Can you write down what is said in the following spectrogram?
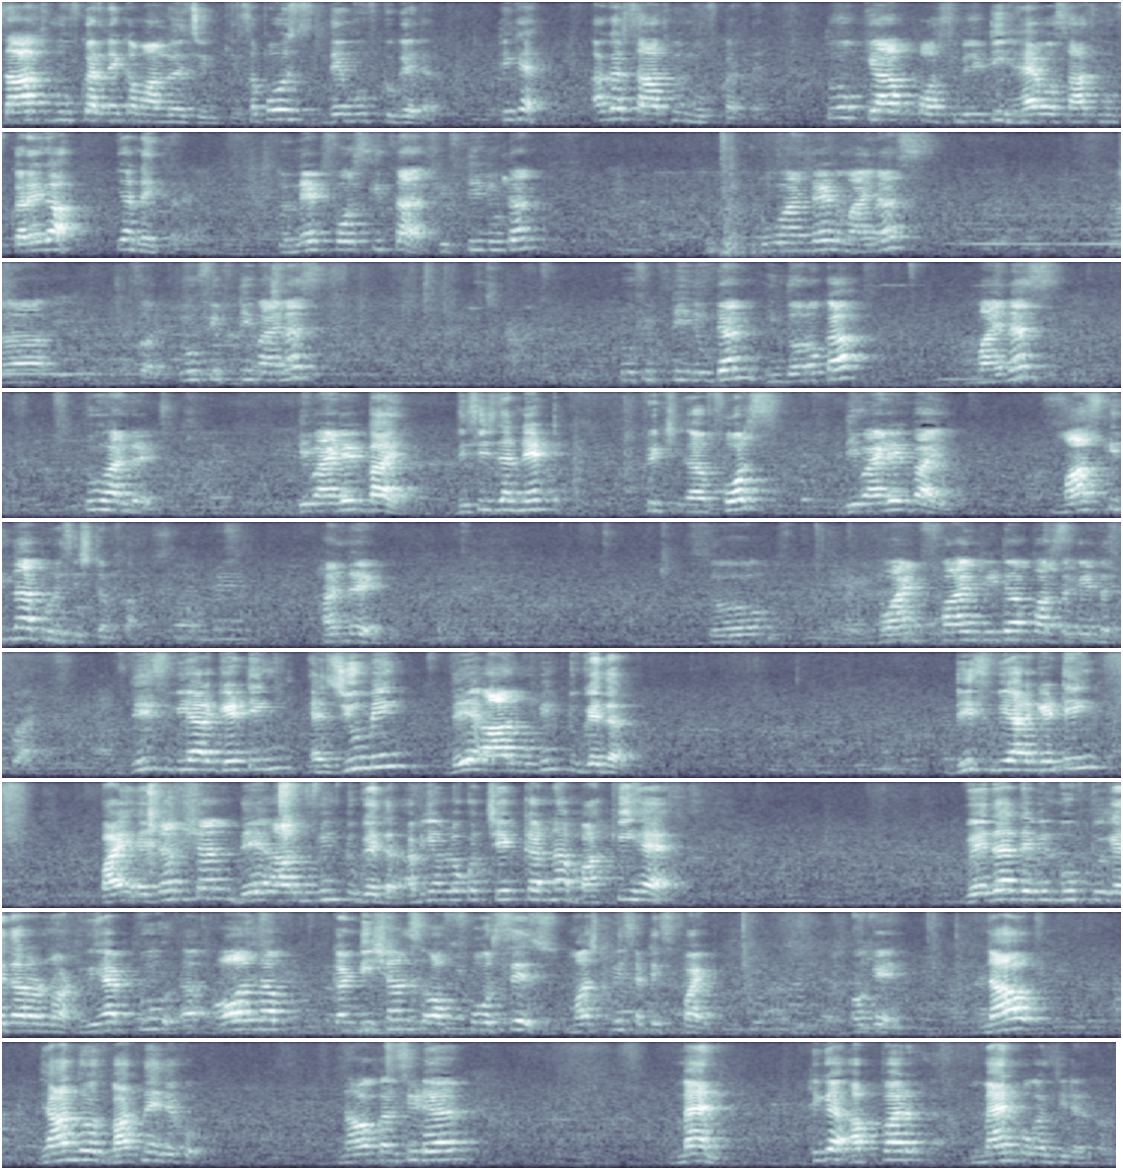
साथ मूव करने का मान लो एज्यूम की सपोज़ दे मूव टुगेदर ठीक है? अगर साथ में मूव करते हैं तो क्या पॉसिबिलिटी है वो साथ मूव करेगा या नहीं करेगा? तो नेट फोर्स कितना है? 50 newton 200 minus sorry 250 minus 250 newton इन दोनों का minus 200 divided by this is the net force divided by mass कितना है पूरे सिस्टम का? 100 so point five metre per second square this we are getting assuming they are moving together this we are getting by assumption they are moving together अभी हम लोग को check करना बाकी है। whether they will move together or not we have to uh, all the conditions of forces must be satisfied okay now ध्यान दो बात नहीं देखो नाउ कंसीडर मैन ठीक है अपर मैन को कंसीडर करो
